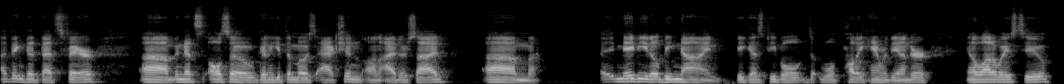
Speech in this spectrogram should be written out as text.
I think that that's fair, um, and that's also going to get the most action on either side. Um, maybe it'll be nine because people will probably hammer the under in a lot of ways too.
